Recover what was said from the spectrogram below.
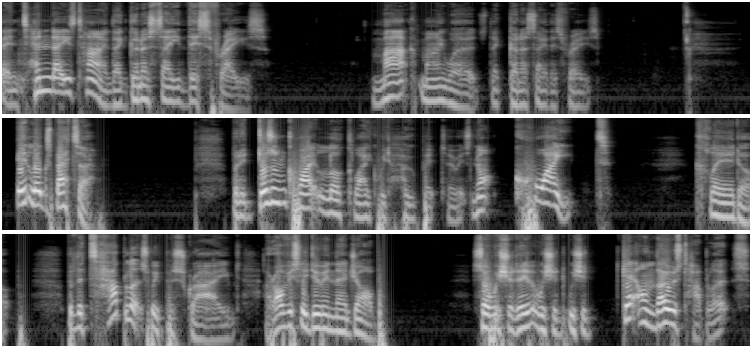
that in 10 days' time, they're going to say this phrase. Mark my words, they're going to say this phrase. It looks better, but it doesn't quite look like we'd hope it to. It's not quite cleared up. But the tablets we've prescribed are obviously doing their job. So we should we should we should get on those tablets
